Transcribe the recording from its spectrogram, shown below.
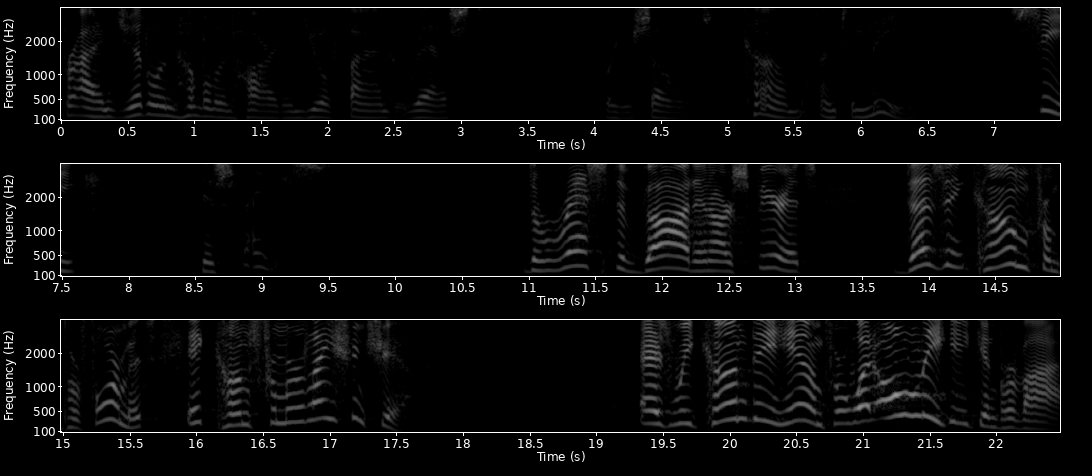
For I am gentle and humble in heart, and you'll find rest for your souls. Come unto me. Seek his face. The rest of God in our spirits doesn't come from performance, it comes from relationship. As we come to him for what only he can provide.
